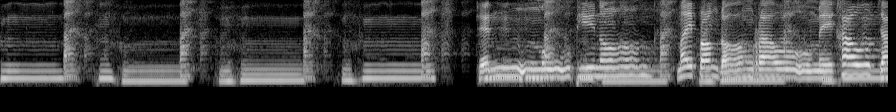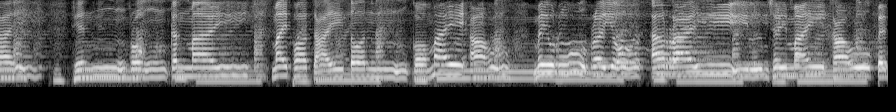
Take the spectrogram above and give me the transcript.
เห็นหมู่พี่น้อง ไม่ปรองดองเราไม่เข้าใจ เห็นตรงกันไหม ไม่พอใจตนก็ไม่เอา ไม่รู้ประโยชน์อะไร ลืมใช่ไหมเขาเป็น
